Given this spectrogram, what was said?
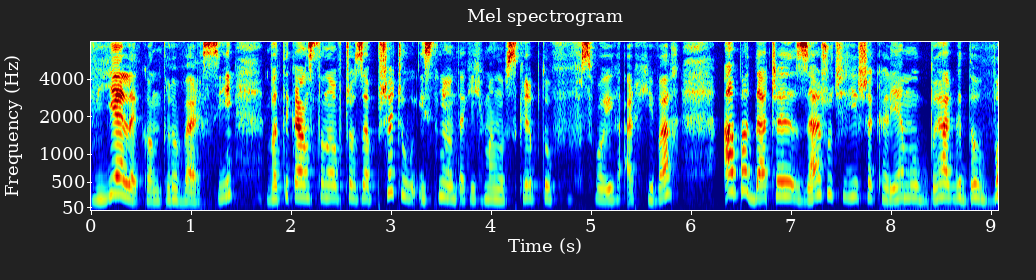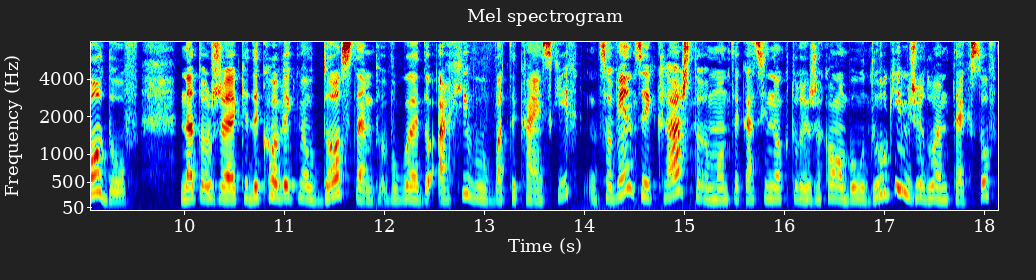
wiele kontrowersji. Watykan stanowczo zaprzeczył istnieniu takich manuskryptów w swoich archiwach, a badacze zarzucili Szekeliemu brak dowodów na to, że kiedykolwiek miał dostęp w ogóle do archiwów watykańskich. Co więcej, klasztor Monte Cassino, który rzekomo był drugim źródłem tekstów,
